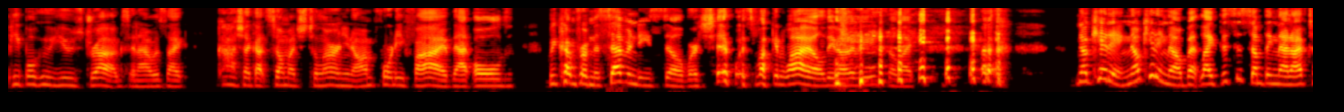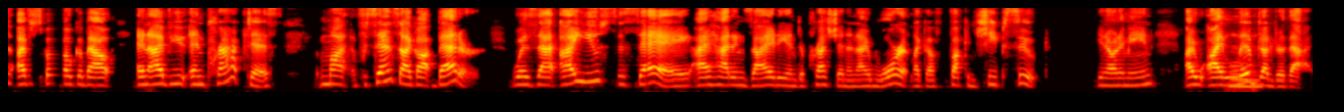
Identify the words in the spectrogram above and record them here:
people who use drugs. And I was like, gosh, I got so much to learn. You know, I'm 45, that old. We come from the 70s still, where shit was fucking wild. You know what I mean? So, like, no kidding, no kidding though. But like, this is something that I've t- I've spoke about, and I've u- in practice my since I got better was that I used to say I had anxiety and depression, and I wore it like a fucking cheap suit. You know what I mean? I I lived under that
